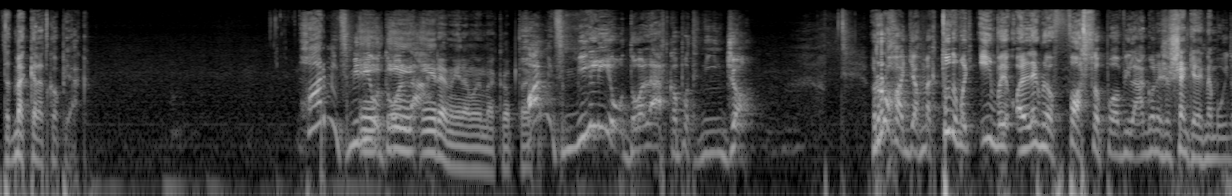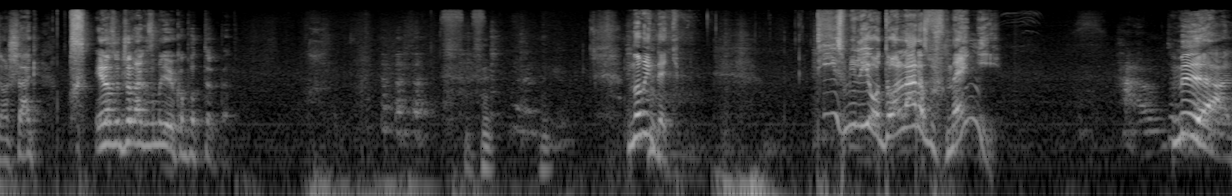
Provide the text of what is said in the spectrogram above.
Tehát meg kellett kapják. 30 millió Én, én, dollár. én remélem, hogy megkapták. 30 millió dollárt kapott Ninja. Rohadjak meg, tudom, hogy én vagyok a legnagyobb faszopó a világon, és ez senkinek nem újdonság. Én azon csodálkozom, hogy ő kapott többet. Na mindegy. 10 millió dollár, az most mennyi? Milliárd!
